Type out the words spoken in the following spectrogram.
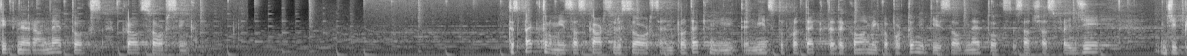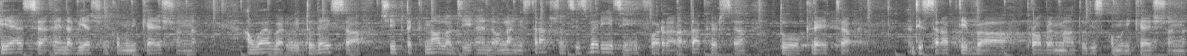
deep neural networks and crowdsourcing. The spectrum is a scarce resource and protecting it means to protect the economic opportunities of networks such as 5G, GPS and aviation communication. However, with today's uh, cheap technology and online instructions, it's very easy for attackers uh, to create uh, disruptive uh, problem uh, to this communication.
